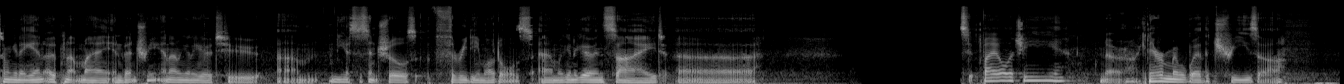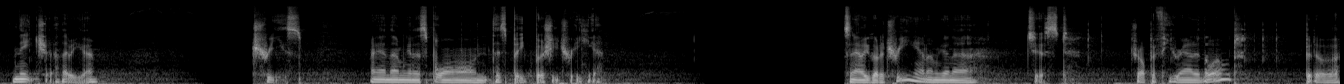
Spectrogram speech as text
So I'm going to again open up my inventory and I'm going to go to um, Neos Essentials 3D models and we're going to go inside, uh, is it biology? No, I can never remember where the trees are. Nature, there we go. Trees. And I'm going to spawn this big bushy tree here. So now we've got a tree and I'm going to just drop a few around in the world. Bit of a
